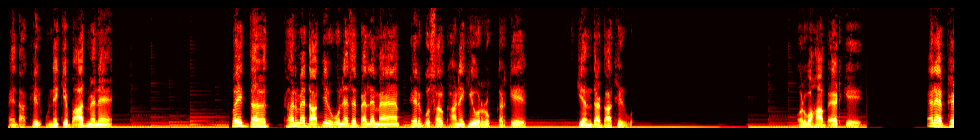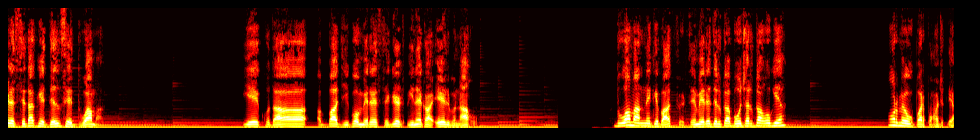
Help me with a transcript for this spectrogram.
मैं दाखिल होने के बाद मैंने वही घर में दाखिल होने से पहले मैं फिर गुसल खाने की ओर रुक करके के अंदर दाखिल हुआ। और वहाँ बैठ के मैंने फिर सिदा के दिल से दुआ मांगी। ये खुदा अब्बा जी को मेरे सिगरेट पीने का इल्म ना हो। दुआ मांगने के बाद फिर से मेरे दिल का बोझ हल्का हो गया और मैं ऊपर पहुँच गया।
